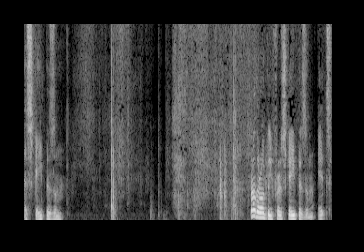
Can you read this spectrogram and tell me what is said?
escapism. Rather oddly for escapism, it's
